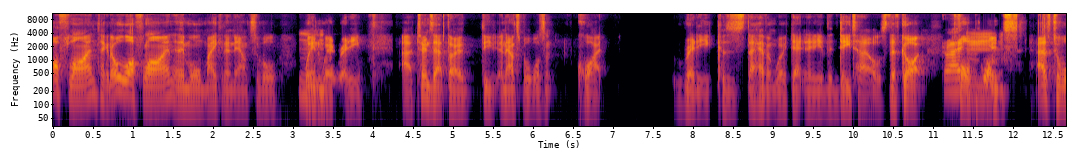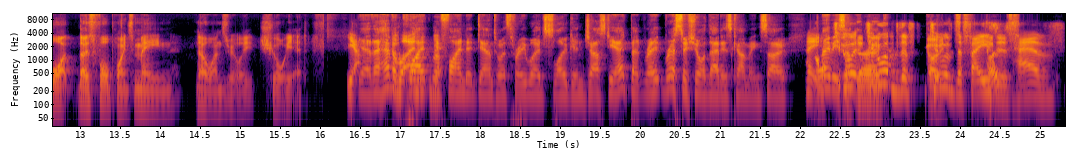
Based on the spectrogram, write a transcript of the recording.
offline, take it all offline, and then we'll make it announceable when Mm. we're ready. Uh, turns out though, the announceable wasn't quite ready because they haven't worked out any of the details. They've got Great. four Mm. points as to what those four points mean. No one's really sure yet. Yeah. Yeah, they haven't Well, and- quite yeah. refined it down to a three word slogan just yet, but re- rest assured that is coming. So Hey, maybe two, something- two of the Go. two of the phases Goats? have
